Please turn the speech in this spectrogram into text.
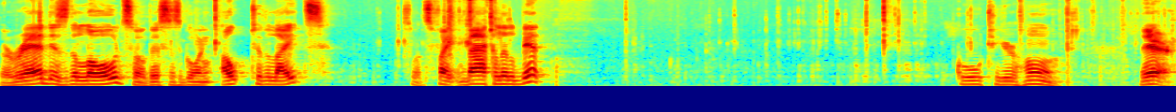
The red is the load, so this is going out to the lights. So it's fighting back a little bit. Go to your home. There.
